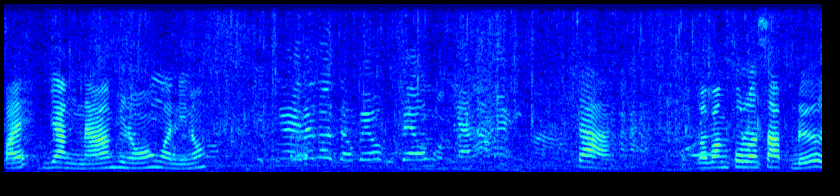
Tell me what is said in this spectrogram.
ไปย่างน้ำพี่น้องวันนี้เนาะไงแล้วเราจะไปเอาไปเอาห่วงยางมาให้จ้าระวังโทรศัพท์เด้อ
